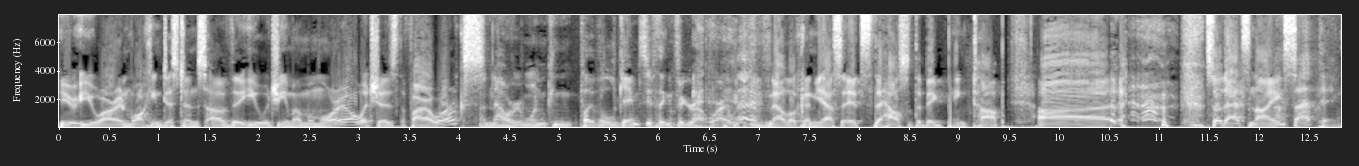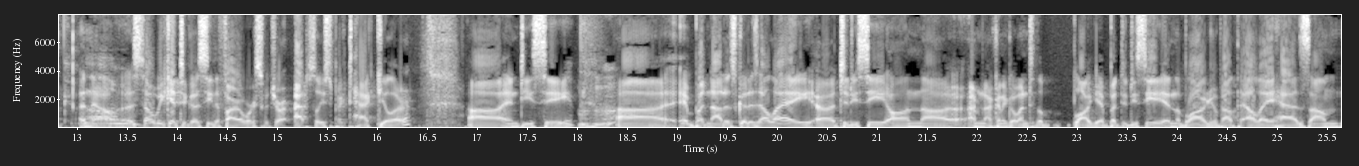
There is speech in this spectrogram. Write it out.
You you are in walking distance of the Iwo Jima Memorial, which is the fireworks. And now everyone can play a little games, see if they can figure out where I live. Now looking, yes, it's the house with the big pink top. Uh, so that's nice. that pink. No, Um, so we get to go see the fireworks, which are absolutely spectacular uh, in DC, uh, but not as good as LA. Uh, did you see on? Uh, I'm not going to go into the blog yet, but did you see in the blog about the LA has um,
